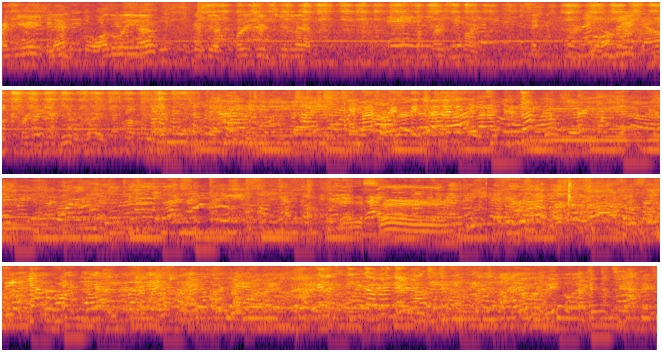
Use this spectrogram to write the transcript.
right here, left, go all the way up. It's gonna be like first here to your left. The first part. Second part, go all the way down. First here to your right. All the ¿Sabes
